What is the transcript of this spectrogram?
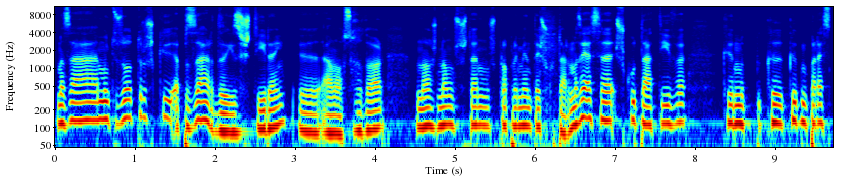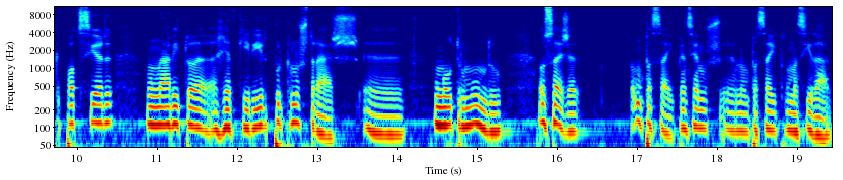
mas há muitos outros que, apesar de existirem eh, ao nosso redor, nós não estamos propriamente a escutar. Mas é essa escuta ativa que me, que, que me parece que pode ser um hábito a, a readquirir porque nos traz eh, um outro mundo. Ou seja, um passeio, pensemos num passeio por uma cidade.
